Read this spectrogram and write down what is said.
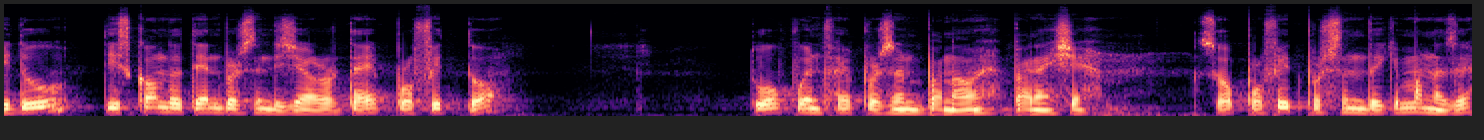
এইটো ডিছকাউণ্ট টেন পাৰ্চেণ্ট দিছে আৰু তাই প্ৰফিটটো টুৱ পইণ্ট ফাইভ পাৰ্চেণ্ট বনাই বনাইছে। চ' প্ৰফিট পাৰ্চেণ্ট কিমান আছে?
